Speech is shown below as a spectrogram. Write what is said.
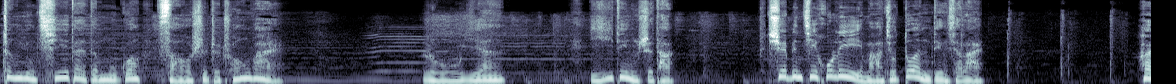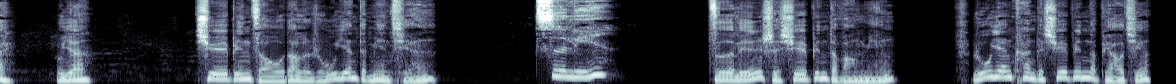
正用期待的目光扫视着窗外。如烟，一定是他。薛斌几乎立马就断定下来。嗨，如烟。薛斌走到了如烟的面前。紫林，紫林是薛斌的网名。如烟看着薛斌的表情，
